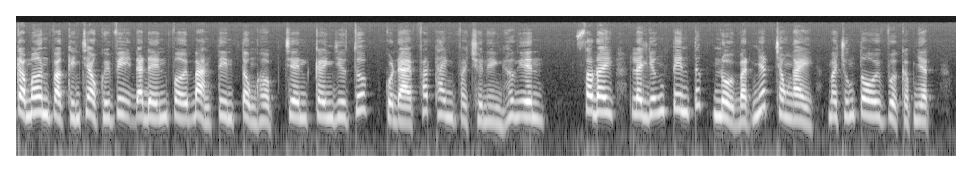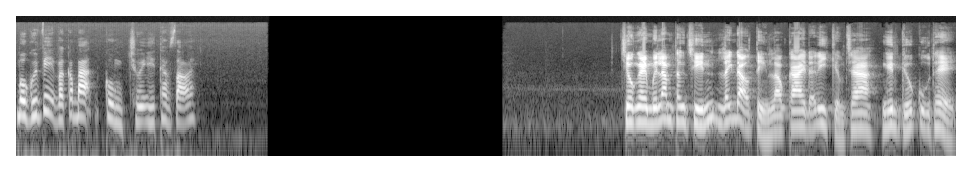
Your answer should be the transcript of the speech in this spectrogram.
Xin cảm ơn và kính chào quý vị đã đến với bản tin tổng hợp trên kênh YouTube của Đài Phát thanh và Truyền hình Hưng Yên. Sau đây là những tin tức nổi bật nhất trong ngày mà chúng tôi vừa cập nhật. Mời quý vị và các bạn cùng chú ý theo dõi. Chiều ngày 15 tháng 9, lãnh đạo tỉnh Lào Cai đã đi kiểm tra, nghiên cứu cụ thể,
